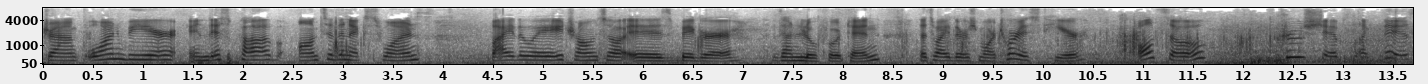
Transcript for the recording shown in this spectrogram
drank one beer in this pub on to the next one by the way Tromsø is bigger than Lofoten. That's why there's more tourists here. Also cruise ships like this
